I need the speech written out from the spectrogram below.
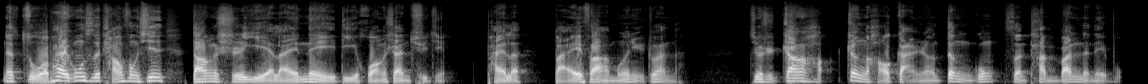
那左派公司长凤新当时也来内地黄山取景，拍了《白发魔女传》呢，就是正好正好赶上邓公算探班的那部，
